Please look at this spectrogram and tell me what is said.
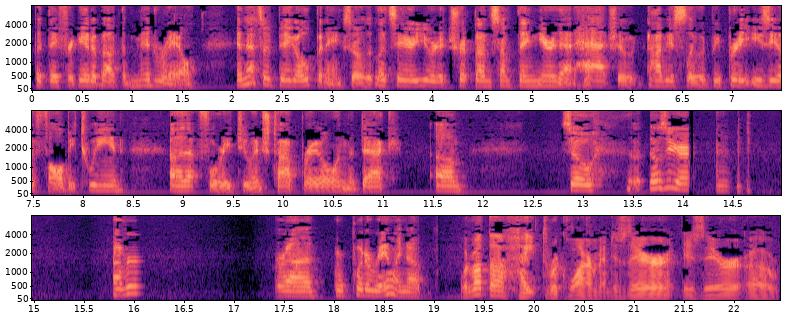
but they forget about the mid rail. And that's a big opening. So let's say you were to trip on something near that hatch, it would, obviously would be pretty easy to fall between uh, that 42 inch top rail and the deck. Um, so those are your cover or, uh, or put a railing up. What about the height requirement? Is there is there a,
